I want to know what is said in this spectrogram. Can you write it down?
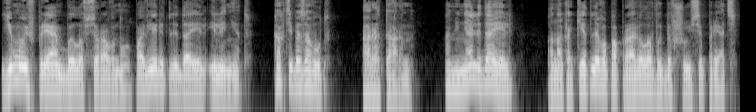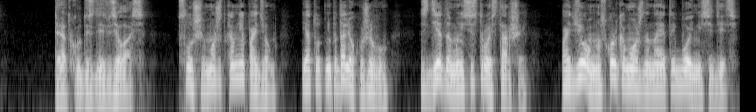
Ему и впрямь было все равно, поверит ли Даэль или нет. «Как тебя зовут?» «Аратарн». «А меня Лидаэль». Она кокетливо поправила выбившуюся прядь. «Ты откуда здесь взялась?» «Слушай, может, ко мне пойдем? Я тут неподалеку живу. С дедом и сестрой старшей. Пойдем, но сколько можно на этой бойне сидеть?»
